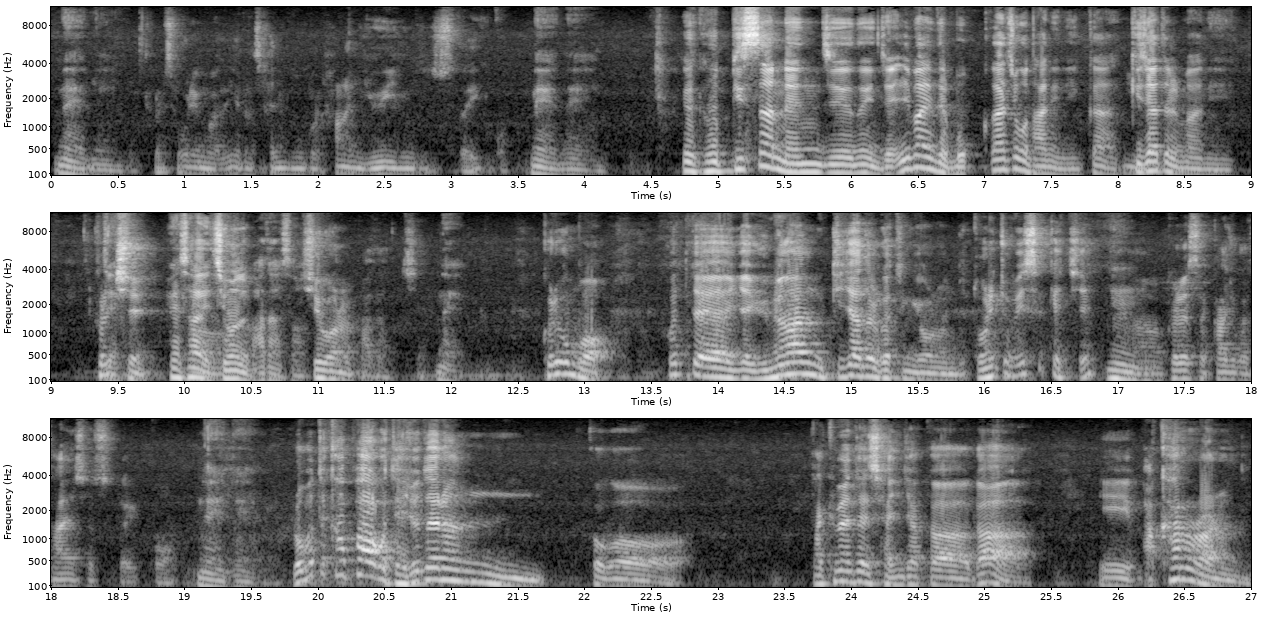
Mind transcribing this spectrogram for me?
네. 네. 그래서 우리 뭐 이런 사진 공부를 하는 이유일 수도 있고. 네. 네. 그- 그 비싼 렌즈는 이제 일반인들 못 가지고 다니니까 기자들만이 그렇지. 회사의 어, 지원을 받아서. 지원을 받았지. 네. 그리고 뭐 그때 이제 유명한 기자들 같은 경우는 이제 돈이 좀 있었겠지. 음. 어, 그래서 가지고 다녔을 수도 있고. 네. 네. 로버트 카파하고 대조되는 그거 다큐멘터리 사진 작가가 이 바카로라는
